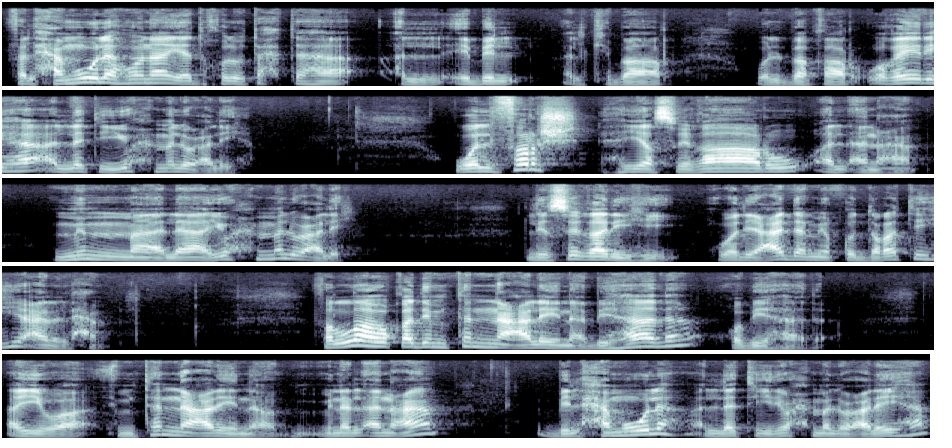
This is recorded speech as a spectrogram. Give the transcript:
فالحمولة هنا يدخل تحتها الإبل الكبار والبقر وغيرها التي يحمل عليها. والفرش هي صغار الأنعام مما لا يحمل عليه لصغره ولعدم قدرته على الحمل. فالله قد امتن علينا بهذا وبهذا. أيوه امتن علينا من الأنعام بالحمولة التي يحمل عليها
